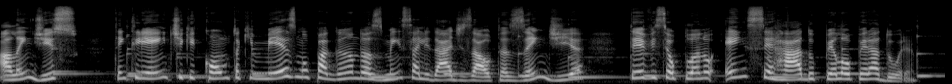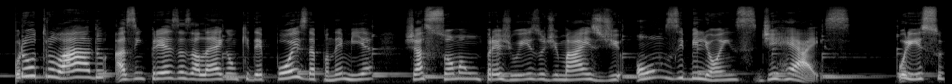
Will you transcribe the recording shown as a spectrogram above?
Além disso, tem cliente que conta que, mesmo pagando as mensalidades altas em dia, teve seu plano encerrado pela operadora. Por outro lado, as empresas alegam que depois da pandemia já somam um prejuízo de mais de 11 bilhões de reais. Por isso,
